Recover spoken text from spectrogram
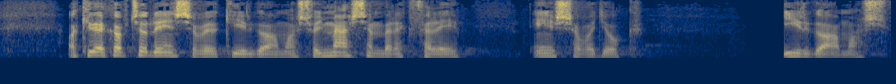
akivel kapcsolatban én sem vagyok irgalmas, vagy más emberek felé én sem vagyok irgalmas.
